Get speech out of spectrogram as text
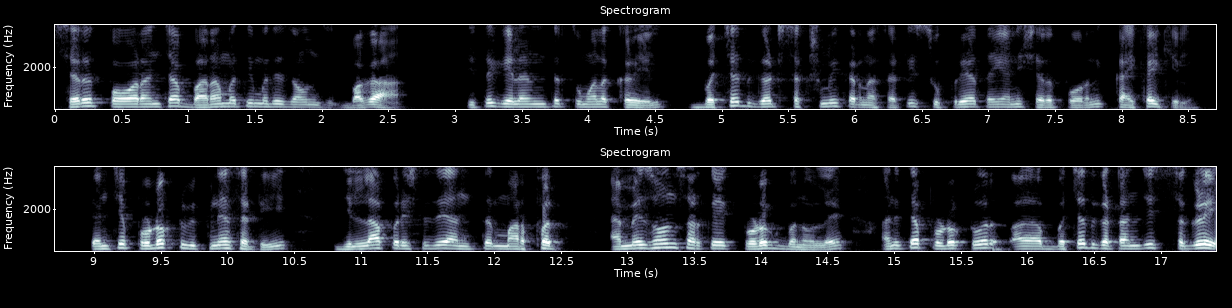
शरद पवारांच्या बारामतीमध्ये जाऊन बघा तिथे गेल्यानंतर तुम्हाला कळेल बचत गट सक्षमीकरणासाठी सुप्रियाताई आणि शरद पवारांनी काय काय केले. त्यांचे प्रोडक्ट विकण्यासाठी जिल्हा परिषदे अंत मार्फत ॲमेझॉनसारखं एक प्रोडक्ट बनवलं आहे आणि त्या प्रोडक्टवर बचत गटांचे सगळे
